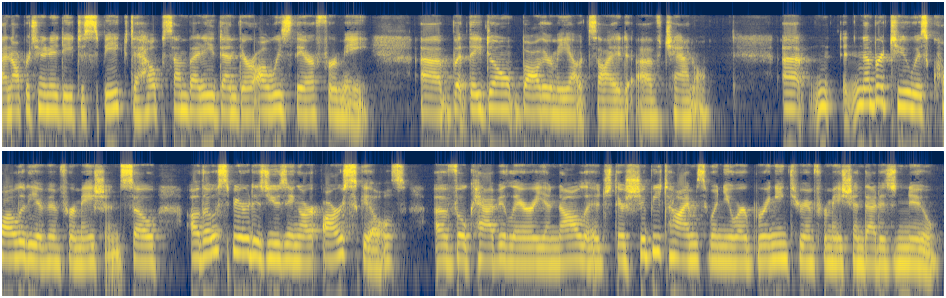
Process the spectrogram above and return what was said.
an opportunity to speak, to help somebody, then they're always there for me. Uh, but they don't bother me outside of channel. Uh, n- number two is quality of information. So, although Spirit is using our, our skills of vocabulary and knowledge, there should be times when you are bringing through information that is new.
